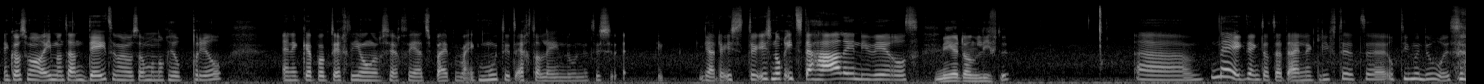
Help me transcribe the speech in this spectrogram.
ik was wel iemand aan het daten, maar het was allemaal nog heel pril. En ik heb ook tegen de jongen gezegd: van ja, het spijt me, maar ik moet dit echt alleen doen. Het is, ik, ja, er, is, er is nog iets te halen in die wereld. Meer dan liefde? Ehm, nee, ik denk dat uiteindelijk liefde het eh, ultieme doel is.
